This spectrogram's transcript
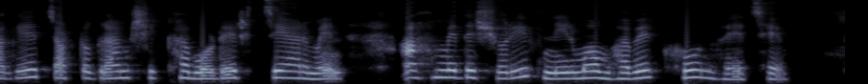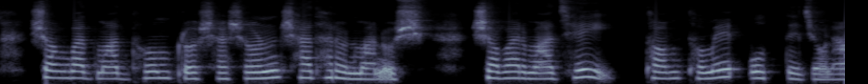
আগে চট্টগ্রাম শিক্ষা বোর্ডের চেয়ারম্যান আহমেদ শরীফ নির্মমভাবে খুন হয়েছে। সংবাদ মাধ্যম প্রশাসন সাধারণ মানুষ, সবার মাঝেই থমথমে উত্তেজনা।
